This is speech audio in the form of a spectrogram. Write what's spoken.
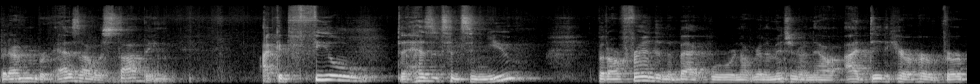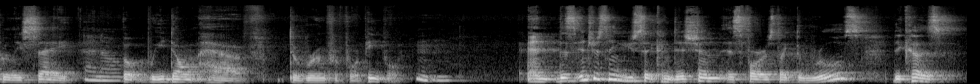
But I remember as I was stopping, I could feel the hesitance in you. But our friend in the back, who we're not going to mention right now, I did hear her verbally say, I know. but we don't have the room for four people. And this interesting you said condition as far as like the rules because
